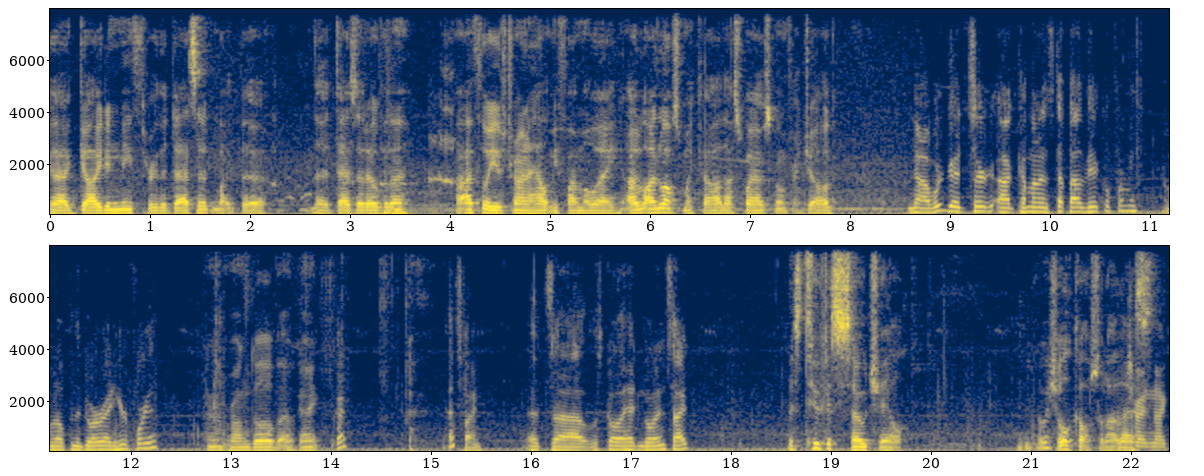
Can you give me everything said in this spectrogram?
uh, guiding me through the desert, like the the desert over there. I thought you was trying to help me find my way. I, I lost my car. That's why I was going for a jog. No, we're good, sir. Uh, come on and step out of the vehicle for me. I'm gonna open the door right here for you. Uh, wrong door, but okay. Okay, that's fine. Let's uh, let's go ahead and go inside. This dude is so chill. I wish all cops were like I'm this. trying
